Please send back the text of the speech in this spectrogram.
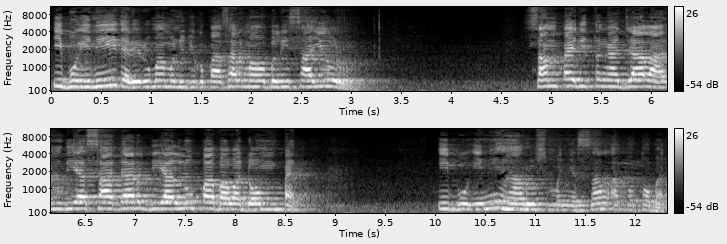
Ibu ini dari rumah menuju ke pasar mau beli sayur. Sampai di tengah jalan dia sadar dia lupa bawa dompet ibu ini harus menyesal atau tobat?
